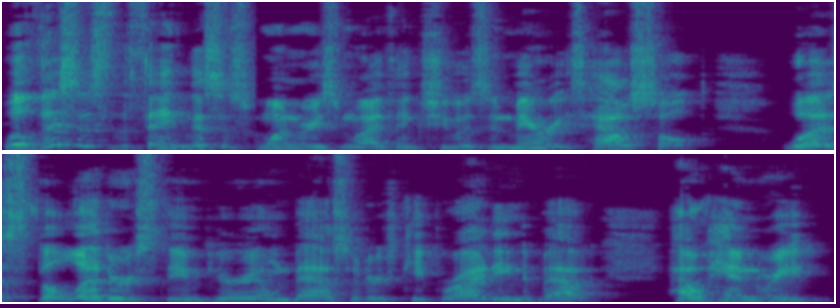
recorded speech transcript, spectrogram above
Well, this is the thing. This is one reason why I think she was in Mary's household was the letters the imperial ambassadors keep writing about how Henry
